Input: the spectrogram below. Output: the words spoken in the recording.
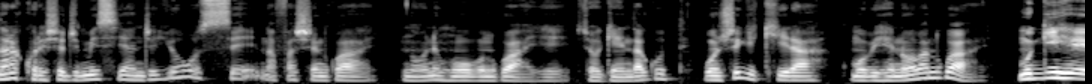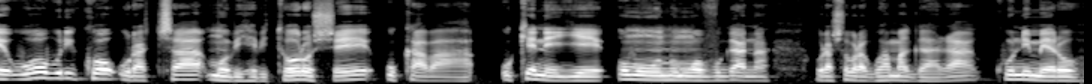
narakoresheje iminsi yanje yose nafashe ndwaye. None nk'ubu ndwaye byogenda gute? Wonshigikira mu bihe noba ndwaye? Mu gihe wowe uriko uraca mu bihe bitoroshe ukaba ukeneye umuntu mwovugana urashobora guhamagara ku nimero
